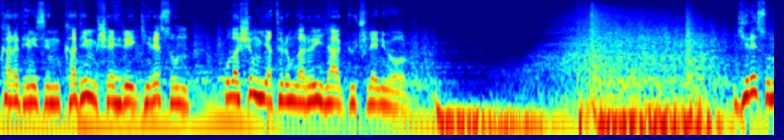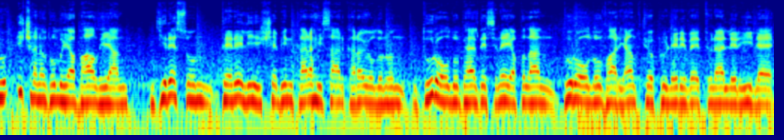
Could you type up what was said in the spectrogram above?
Karadeniz'in kadim şehri Giresun, ulaşım yatırımlarıyla güçleniyor. Giresun'u İç Anadolu'ya bağlayan Giresun, Dereli, Şebin Karahisar Karayolu'nun Duroğlu beldesine yapılan Duroğlu varyant köprüleri ve tünelleriyle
